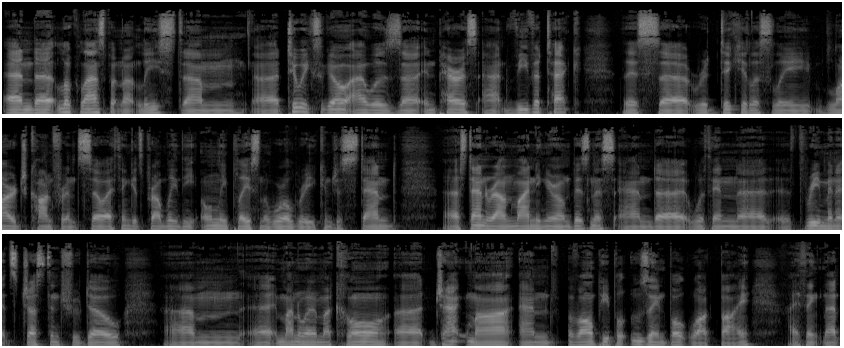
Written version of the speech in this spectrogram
And uh, look, last but not least, um, uh, two weeks ago I was uh, in Paris at VivaTech, this uh, ridiculously large conference. So I think it's probably the only place in the world where you can just stand. Uh, stand around minding your own business, and uh, within three minutes, Justin Trudeau, um, Emmanuel Macron, Jack Ma, and of all people, Usain Bolt walked by. I think that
